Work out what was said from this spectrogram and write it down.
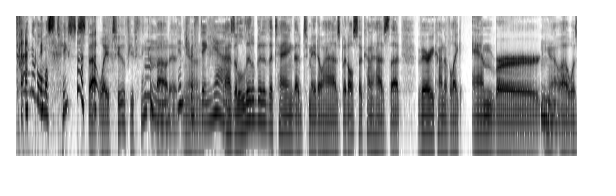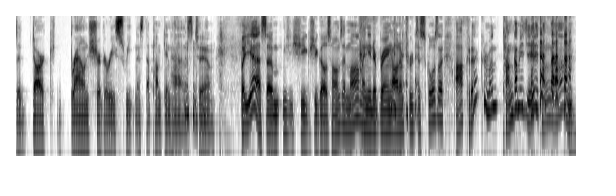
Kind of almost tastes that way too, if you think hmm, about it. you know. interesting, yeah. It has a little bit of the tang that a tomato has, but also kind of has that very kind of like amber, mm. you know, uh, was a dark brown sugary sweetness that pumpkin has too. But yeah, so she she goes home and says, "Mom, I need to bring autumn fruit to school." So, ah, 그래? 그러면 단감이지, 당감.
